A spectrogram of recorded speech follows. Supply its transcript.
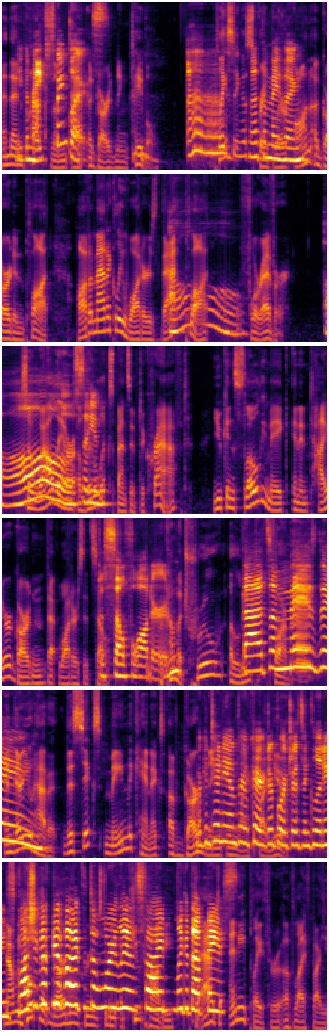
and then You can craft make them at a gardening table. Ah, Placing a sprinkler on a garden plot automatically waters that plot Oh. forever. Oh, So while they are a so little you expensive to craft, you can slowly make an entire garden that waters itself. self-watered. Become a true elite That's farmer. amazing. And there you have it, the six main mechanics of gardening. We're continuing to improve character portraits, including Now, squashing a few bugs. Don't worry, be a Lee, cute it's fine. Look at that face. Any playthrough of Life by You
